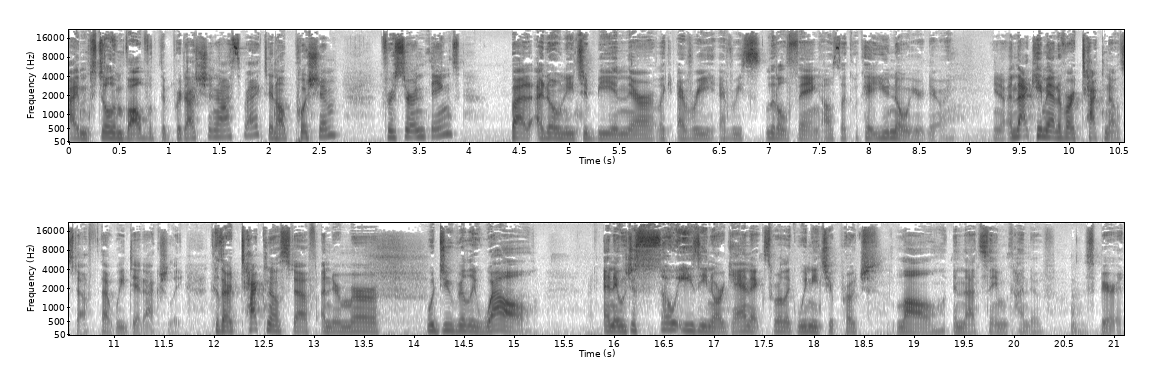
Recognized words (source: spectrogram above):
i'm still involved with the production aspect and i'll push him for certain things but i don't need to be in there like every every little thing. I was like okay you know what you're doing you know? And that came out of our techno stuff that we did actually. Because our techno stuff under mur would do really well and it was just so easy and organic. So we're like we need to approach lal in that same kind of spirit.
